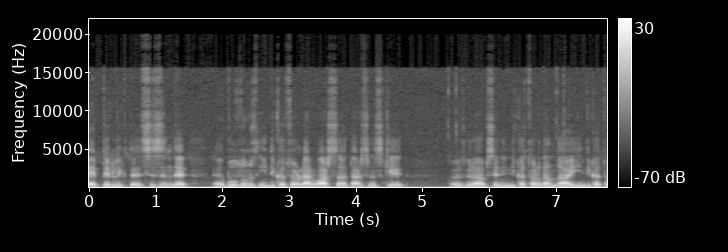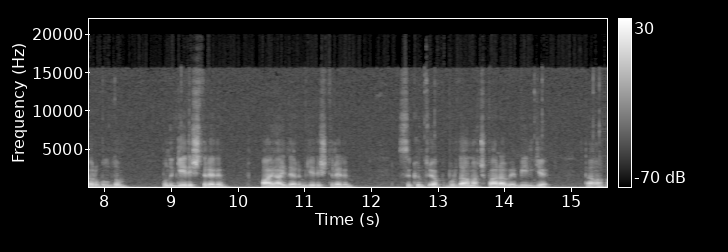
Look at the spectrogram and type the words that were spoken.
hep birlikte sizin de e, bulduğunuz indikatörler varsa dersiniz ki Özgür abi senin indikatörden daha iyi indikatör buldum. Bunu geliştirelim. Hay hay derim geliştirelim. Sıkıntı yok. Burada amaç para ve bilgi. Tamam.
